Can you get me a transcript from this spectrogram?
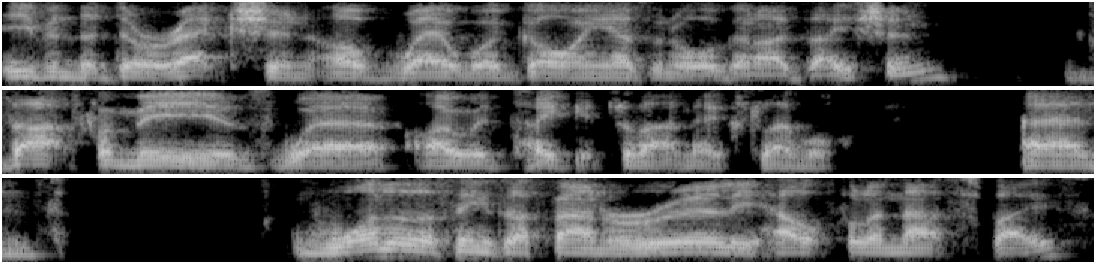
even the direction of where we're going as an organization. That for me is where I would take it to that next level. And one of the things I found really helpful in that space,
